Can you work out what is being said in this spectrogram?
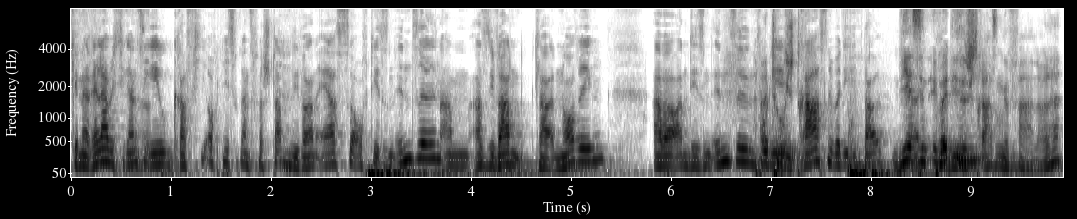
Generell habe ich die ganze Geografie auch nicht so ganz verstanden. Die waren erst so auf diesen Inseln, am, also die waren klar in Norwegen, aber an diesen Inseln, wo die Straßen über die. Ba- Wir sind über diese Straßen gefahren, oder?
